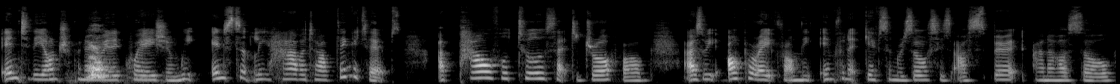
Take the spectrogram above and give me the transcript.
into the entrepreneurial equation, we instantly have at our fingertips a powerful tool set to draw from as we operate from the infinite gifts and resources our spirit and our soul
